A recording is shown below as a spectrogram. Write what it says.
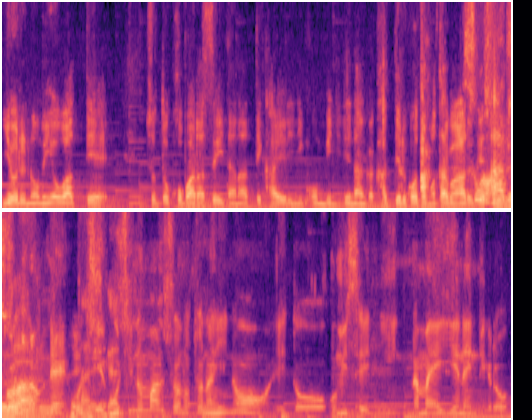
夜飲み終わってちょっと小腹空いたなって帰りにコンビニでなんか買ってることも多分あるでしょあるそうそうなのあるねうちうちのマンションの隣の、えっと、お店に名前言えないんだけど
